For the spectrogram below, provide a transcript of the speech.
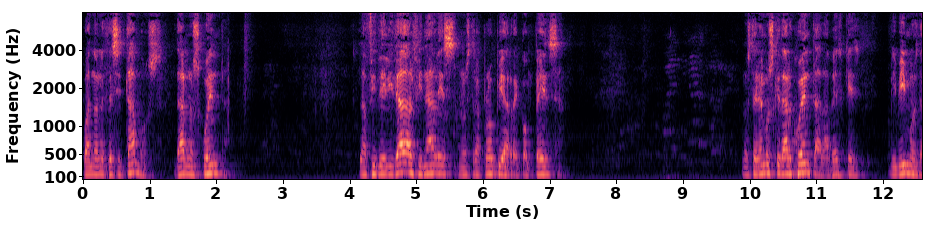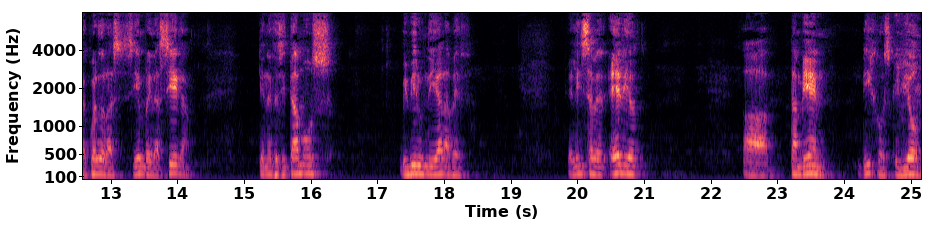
cuando necesitamos darnos cuenta. La fidelidad al final es nuestra propia recompensa. Nos tenemos que dar cuenta a la vez que vivimos de acuerdo a la siembra y la siega, que necesitamos vivir un día a la vez. Elizabeth Elliot ah, también dijo, escribió,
